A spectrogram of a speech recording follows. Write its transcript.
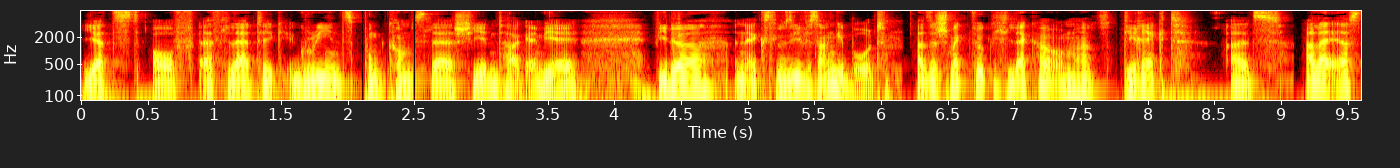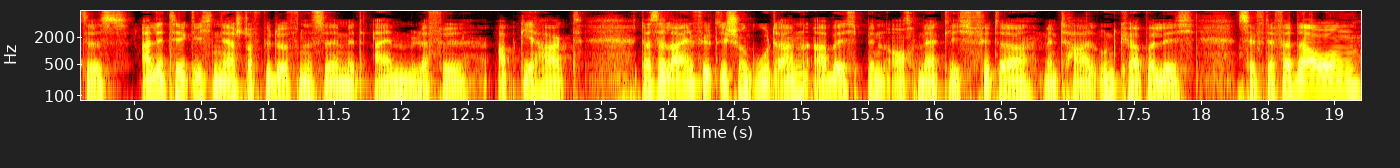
jetzt auf athleticgreens.com slash jeden Tag NBA wieder ein exklusives Angebot. Also schmeckt wirklich lecker und hat direkt als allererstes alle täglichen Nährstoffbedürfnisse mit einem Löffel abgehakt. Das allein fühlt sich schon gut an, aber ich bin auch merklich fitter, mental und körperlich. Es hilft der Verdauung,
